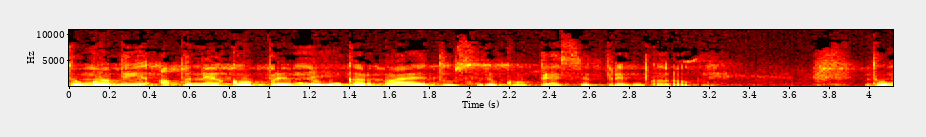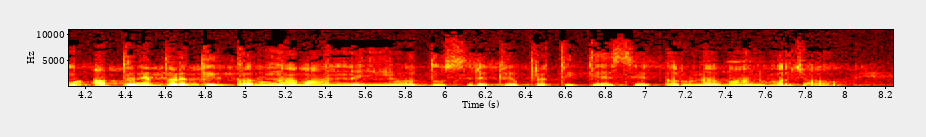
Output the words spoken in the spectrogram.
तुम अभी अपने को प्रेम नहीं कर पाए, दूसरे को कैसे प्रेम करोगे? तुम अपने प्रति करुणावान नहीं हो, दूसरे के प्रति कैसे करुणावान हो जाओगे?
